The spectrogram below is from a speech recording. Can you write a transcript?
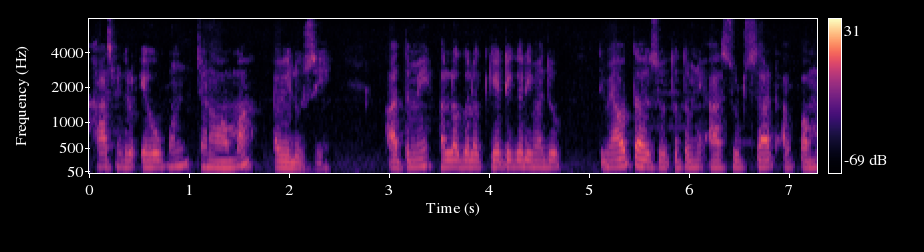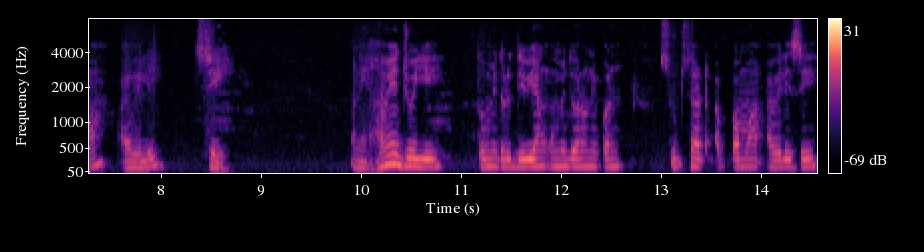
ખાસ મિત્રો, એવું પણ જણાવવામાં આવેલું છે. આ તમે અલગ અલગ કેટેગરીમાં જો તમે આવતા હશો, તો તમને આ છૂટછાટ આપવામાં આવેલી છે. અને હવે જોઈએ તો મિત્રો, દિવ્યાંગ ઉમેદવારોને પણ છૂટછાટ આપવામાં આવેલી છે.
